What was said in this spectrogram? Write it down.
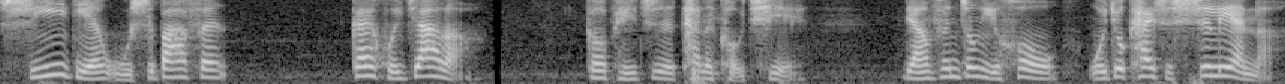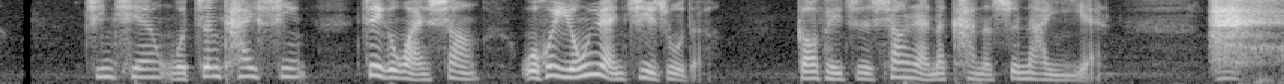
十一点五十八分，该回家了。高培志叹了口气，两分钟以后我就开始失恋了。今天我真开心，这个晚上我会永远记住的。高培志伤然地看了孙娜一眼，唉，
